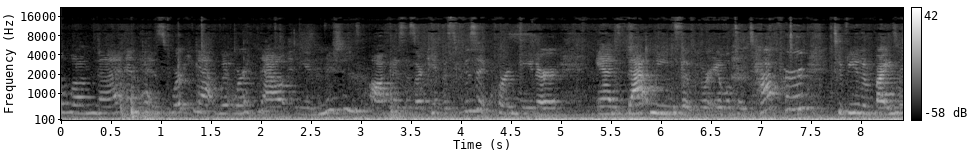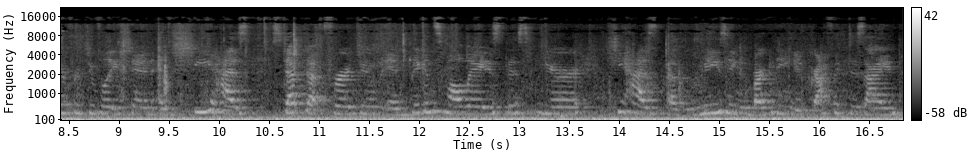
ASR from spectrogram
Alumna and is working at Whitworth now in the admissions office as our campus visit coordinator. And that means that we were able to tap her to be an advisor for Jubilation, and she has stepped up for Jube in big and small ways this year. She has amazing marketing and graphic design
